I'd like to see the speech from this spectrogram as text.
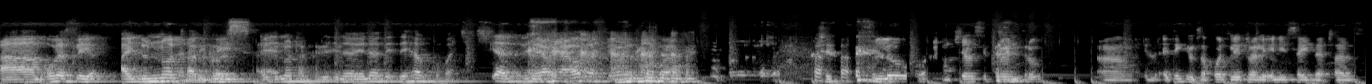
Um, obviously, I do not And agree. because, I do uh, not agree. You know, you know, they, they have Kovacic. yeah, yeah, yeah, obviously, obviously. Flew um, Chelsea through and through. Um, I think he'll support literally any side that has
